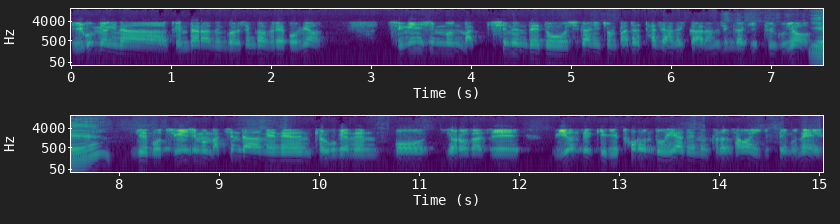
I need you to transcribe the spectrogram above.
일곱 명이나 된다라는 걸 생각을 해보면 증인 신문 마치는데도 시간이 좀 빠듯하지 않을까라는 생각이 들고요. 예. 이게 뭐 증인 신문 마친 다음에는 결국에는 뭐 여러 가지 위원들끼리 토론도 해야 되는 그런 상황이기 때문에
